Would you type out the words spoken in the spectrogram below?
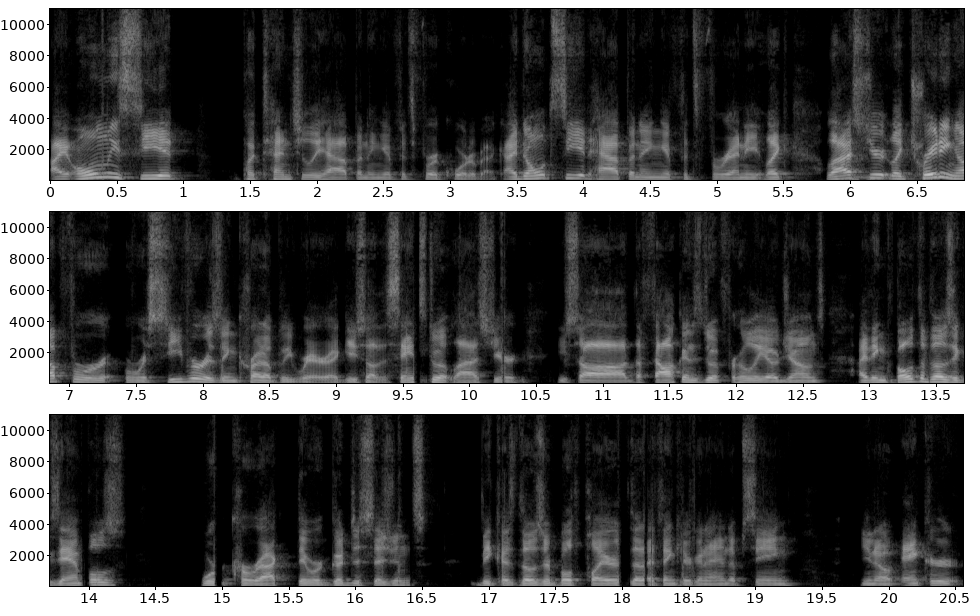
I only see it potentially happening if it's for a quarterback. I don't see it happening if it's for any like last mm. year, like trading up for a receiver is incredibly rare. Like you saw the Saints do it last year. You saw the Falcons do it for Julio Jones. I think both of those examples were correct. They were good decisions because those are both players that I think you're going to end up seeing, you know, anchor.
